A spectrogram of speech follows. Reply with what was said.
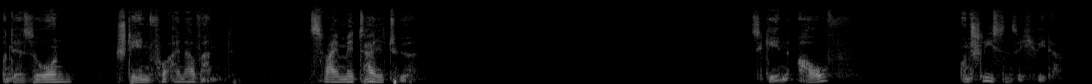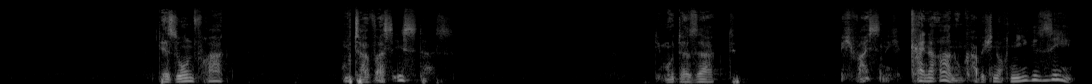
und der Sohn stehen vor einer Wand. Zwei Metalltüren. Sie gehen auf und schließen sich wieder. Der Sohn fragt, Mutter, was ist das? Die Mutter sagt, ich weiß nicht, keine Ahnung, habe ich noch nie gesehen.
